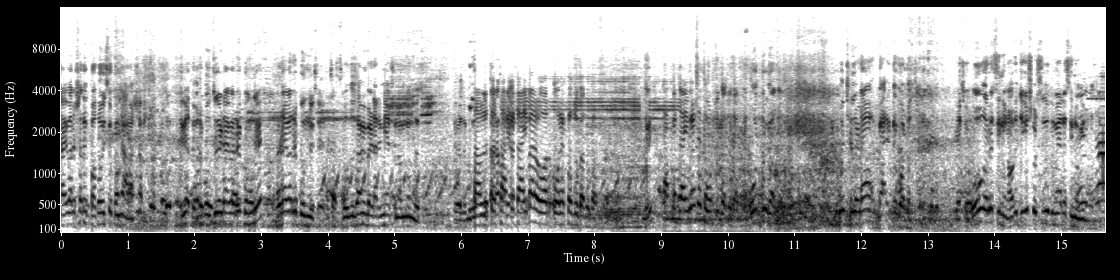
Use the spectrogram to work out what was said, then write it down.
ড্রাইভারের সাথে কথা হয়েছে ফোনে আমার সামনে। ঠিক আছে? ওরা বলছে ড্রাইভারের ফোন দে ড্রাইভারের ফোন দিয়েছে ও বলছে আমি ব্যাটারি নিয়ে সুনামগঞ্জ যাচ্ছি তাহলে তো ট্রাকের ড্রাইভার ওর ওর একটা যোগাযোগ আছে। ট্রাকের ড্রাইভার সাথে ওর যোগাযোগ আছে। ওর যোগাযোগ ওই ছেলেটা গাড়িতে বসাচ্ছে। ও ওরা চিনে না জিজ্ঞেস করছে তুমি আরে সিনো কিনা।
